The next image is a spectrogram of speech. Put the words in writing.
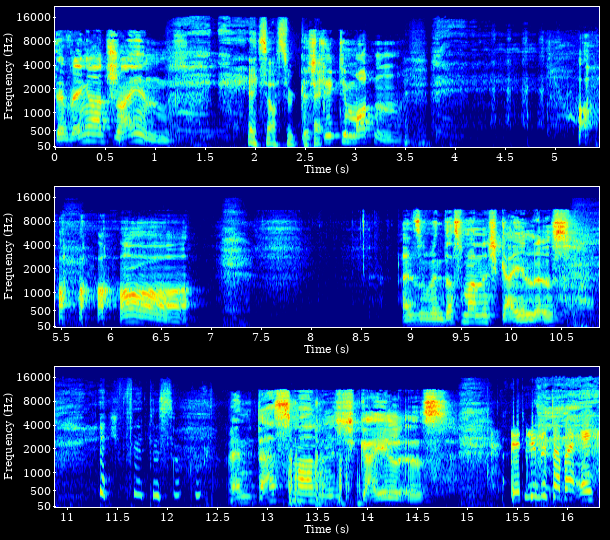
der Wenger Giant. ist auch so Ich geil. krieg die Motten. Also, wenn das mal nicht geil ist. Ich finde das so gut. Wenn das mal nicht geil ist. Der Typ ist aber echt.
